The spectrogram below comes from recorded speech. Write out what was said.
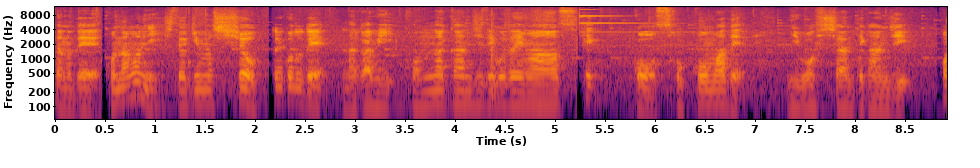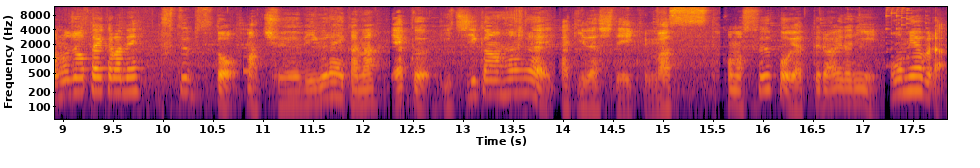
たので、こんなもんにしておきましょう。ということで、中身こんな感じでございます。構そこまで煮干しちゃんって感じ。この状態からね、ふつふつと、まあ中火ぐらいかな。約1時間半ぐらい炊き出していきます。このスープをやってる間に、香味油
